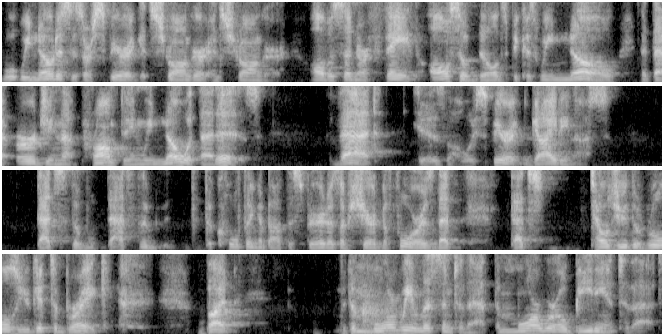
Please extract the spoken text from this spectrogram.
what we notice is our spirit gets stronger and stronger. All of a sudden, our faith also builds because we know that that urging, that prompting, we know what that is. That is the Holy Spirit guiding us. That's the that's the the cool thing about the Spirit, as I've shared before, is that that's tells you the rules you get to break. but the more we listen to that, the more we're obedient to that,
